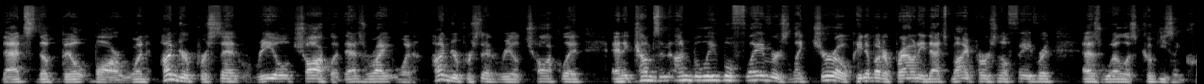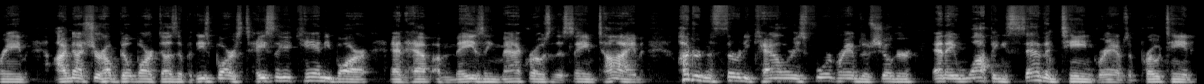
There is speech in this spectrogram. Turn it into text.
That's the Built Bar. 100% real chocolate. That's right, 100% real chocolate. And it comes in unbelievable flavors like churro, peanut butter brownie. That's my personal favorite, as well as cookies and cream. I'm not sure how Built Bar does it, but these bars taste like a candy bar and have amazing macros at the same time. 130 calories, four grams of sugar, and a whopping 17 grams of protein.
